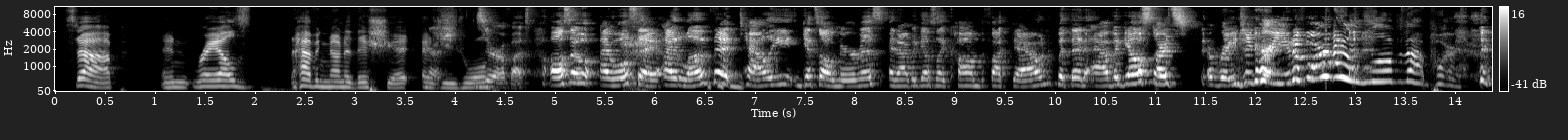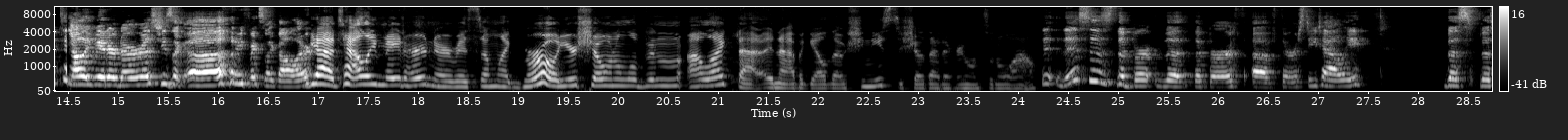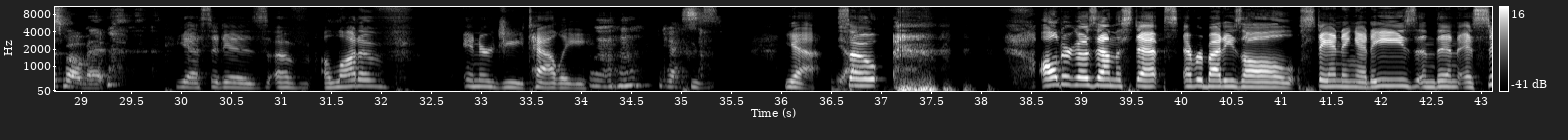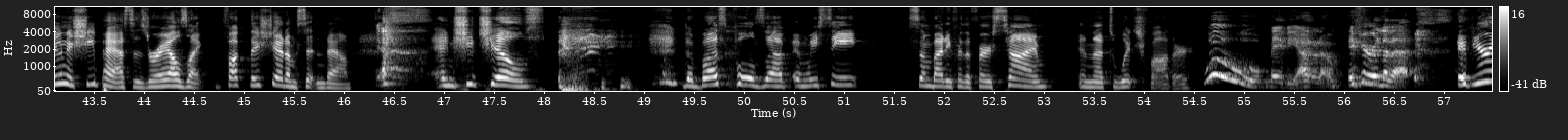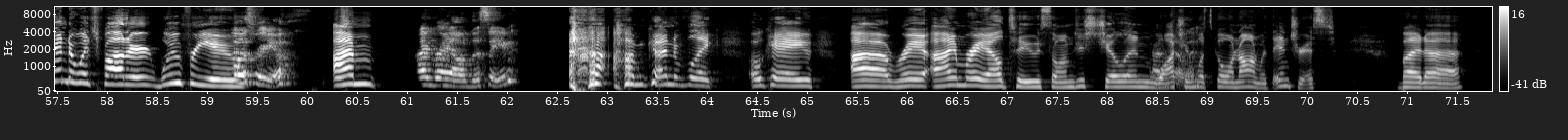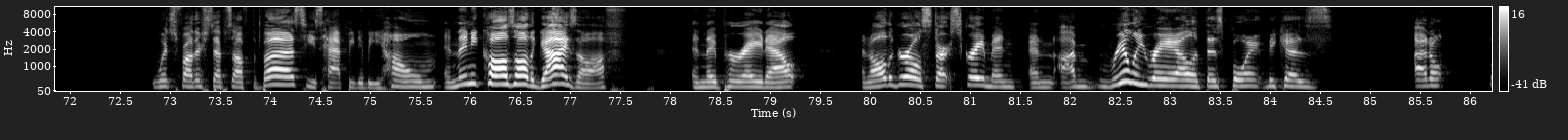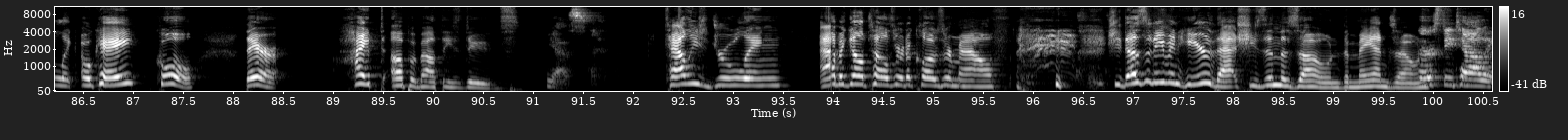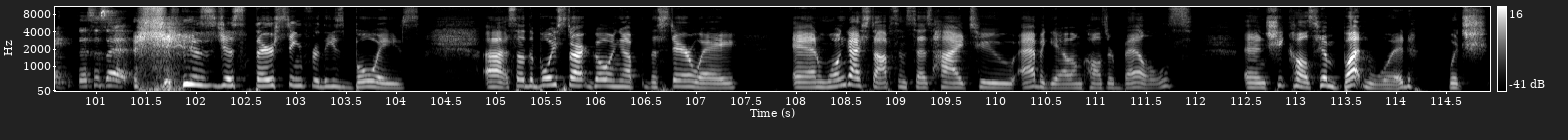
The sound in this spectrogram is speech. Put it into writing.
stop. And Raelle's having none of this shit as No, usual. Zero fucks. Also, I will say, I love that Tally gets all nervous and Abigail's like, calm the fuck down. But then Abigail starts arranging her uniform. I love that part. Tally made her nervous. She's like, uh, let me fix my collar. yeah, Tally made her nervous. I'm like, girl, you're showing a little bit. I like that in Abigail, though. She needs to show that every once in a while. Th- This is the, bir- the, the birth of Thirsty Tally. this this moment. Yes, it is of a lot of energy tally. hmm Yes. Yeah. Yeah. So Alder goes down the steps. Everybody's all standing at ease. And then as soon as she passes, Raelle's like, fuck this shit. I'm sitting down. And she chills. the bus pulls up and we see somebody for the first time, and that's Witch Father. Woo! Maybe I don't know if you're into that. If you're into Witch Father, woo for you. That was for you. I'm I'm Raelle on the scene. I'm kind of like, okay, uh Ray I'm Raelle too, so I'm just chilling, I'm watching chilling. what's going on with interest. But uh Witch Father steps off the bus, he's happy to be home, and then he calls all the guys off and they parade out and all the girls start screaming and I'm really Raelle at this point because I don't like okay, cool. They're hyped up about these dudes. Yes. Tally's drooling. Abigail tells her to close her mouth. she doesn't even hear that. She's in the zone, the man zone. Thirsty Tally. This is it. She is just thirsting for these boys. Uh, so the boys start going up the stairway, and one guy stops and says hi to Abigail and calls her Bells. And she calls him Buttonwood, which,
